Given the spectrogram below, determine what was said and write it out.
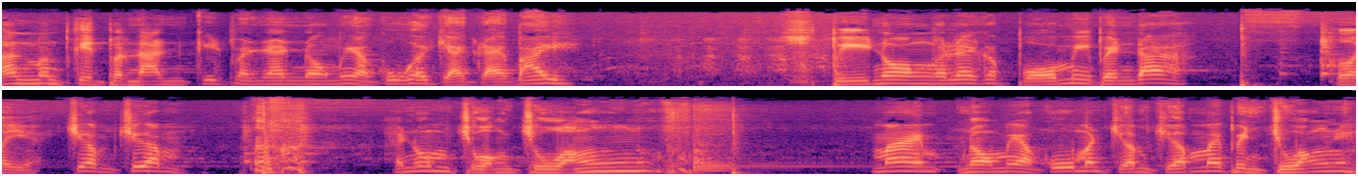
อันมันกินปนันกินปนันน้องไม่อยากกูก็แจกจ่ายใบปีน้องอะไรก็ผมมีเป็นได้เคยเชื่อมเชื่อมให้นุ่มจวงจวงไม่น้องไม่อยากกูมันเชื่อมเชื่อมไม่เป็นจวงนี่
